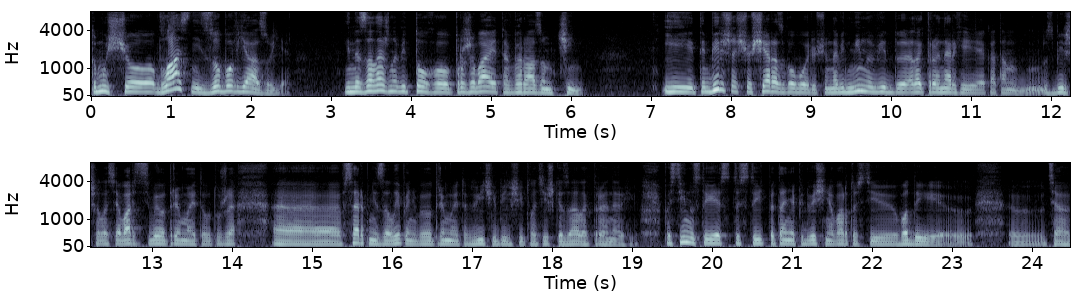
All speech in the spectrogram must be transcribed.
Тому що власність зобов'язує. І незалежно від того, проживаєте ви разом чи ні. І тим більше, що ще раз говорю, що на відміну від електроенергії, яка там збільшилася вартість, ви отримаєте от уже е, в серпні за липень, ви отримаєте вдвічі більші платіжки за електроенергію. Постійно стоїть, стоїть питання підвищення вартості води. Е, е, Ця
